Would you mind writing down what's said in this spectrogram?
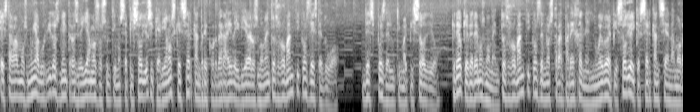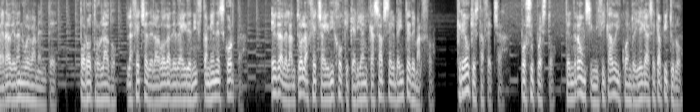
estábamos muy aburridos mientras veíamos los últimos episodios y queríamos que Serkan recordara a Eda y viera los momentos románticos de este dúo. Después del último episodio, creo que veremos momentos románticos de nuestra pareja en el nuevo episodio y que Serkan se enamorará de Eda nuevamente. Por otro lado, la fecha de la boda de Eda y Denise también es corta. Eda adelantó la fecha y dijo que querían casarse el 20 de marzo. Creo que esta fecha, por supuesto, tendrá un significado y cuando llegue a ese capítulo,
